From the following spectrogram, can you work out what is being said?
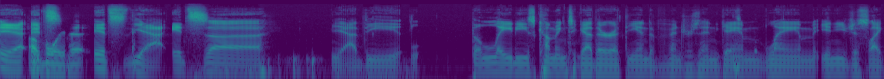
yeah it's avoid it. it's yeah it's uh yeah the the ladies coming together at the end of avengers endgame lame and you just like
